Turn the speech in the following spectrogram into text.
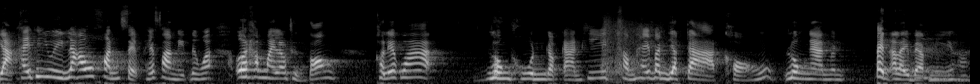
อยากให้พี่ยุ้ยเล่าคอนเซปต์ให้ฟังนิดนึงว่า เออทำไมเราถึงต้องเขาเรียกว่าลงทุนกับการที่ทำให้บรรยากาศของโรงงานมันเป็นอะไรแบบนี้ค่ะ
